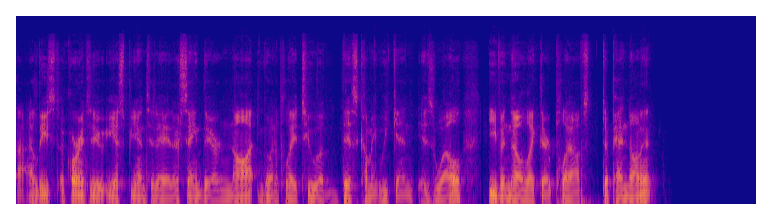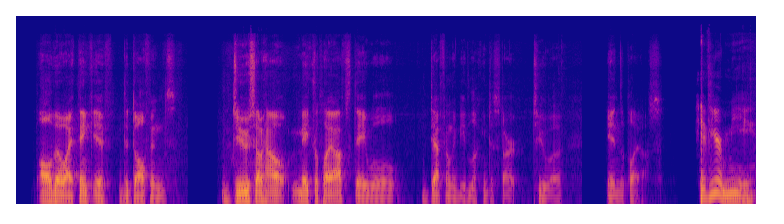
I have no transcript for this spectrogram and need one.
uh, at least according to ESPN today, they're saying they are not going to play Tua this coming weekend as well, even though like their playoffs depend on it. Although I think if the Dolphins do somehow make the playoffs, they will definitely be looking to start Tua in the playoffs. If you're me,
